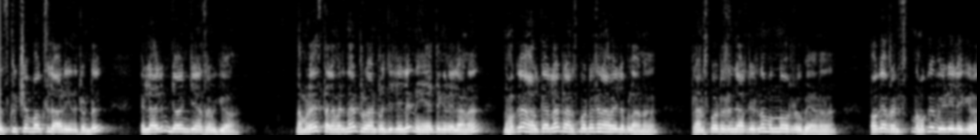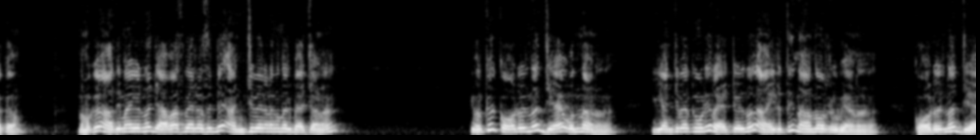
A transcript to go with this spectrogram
ഡിസ്ക്രിപ്ഷൻ ബോക്സിൽ ആഡ് ചെയ്തിട്ടുണ്ട്. എല്ലാവരും ജോയിൻ ചെയ്യാൻ ശ്രമിക്കുക. നമ്മുടെ സ്ഥലം വരുന്നത് ട്രിവാൻഡ്രം ജില്ലയിലെ നെയ്യാറ്റിങ്കരയിലാണ് നമുക്ക് ആൾക്കാരുടെ ട്രാൻസ്പോർട്ടേഷൻ അവൈലബിൾ ആണ്. ട്രാൻസ്പോർട്ടേഷൻ ചാർജ് വരുന്നത് മുന്നൂറ് രൂപയാണ്. ഓക്കെ ഫ്രണ്ട്സ് നമുക്ക് വീഡിയോയിലേക്ക് കിടക്കാം. നമുക്ക് ആദ്യമായി വരുന്ന ജാവാസ് ബേരോസിന്റെ അഞ്ച് പേരടങ്ങുന്ന ഒരു ബാച്ചാണ് ഇവർക്ക് കോഡ് വരുന്നത് ജെ ഒന്നാണ്. ഈ അഞ്ച് പേർക്കും കൂടി റേറ്റ് വരുന്നത് ആയിരത്തി നാനൂറ് രൂപയാണ്. കോഡ് വരുന്നത് ജെ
